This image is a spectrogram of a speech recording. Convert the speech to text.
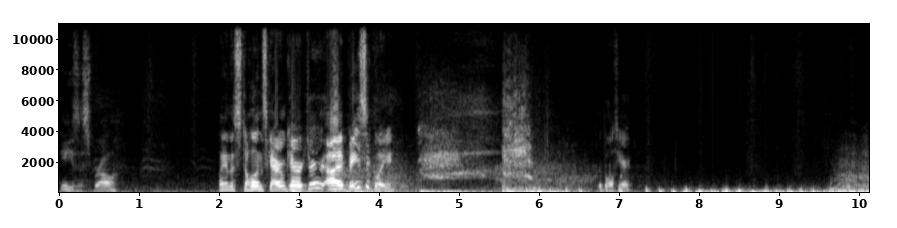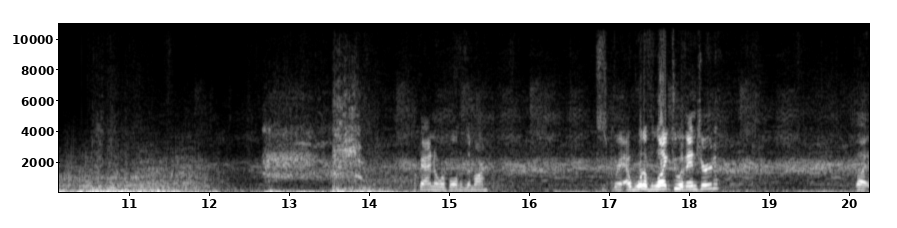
Jesus, bro. Playing the stolen Skyrim character? Uh, basically. They're both here. Okay, I know where both of them are. This is great. I would have liked to have injured, but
